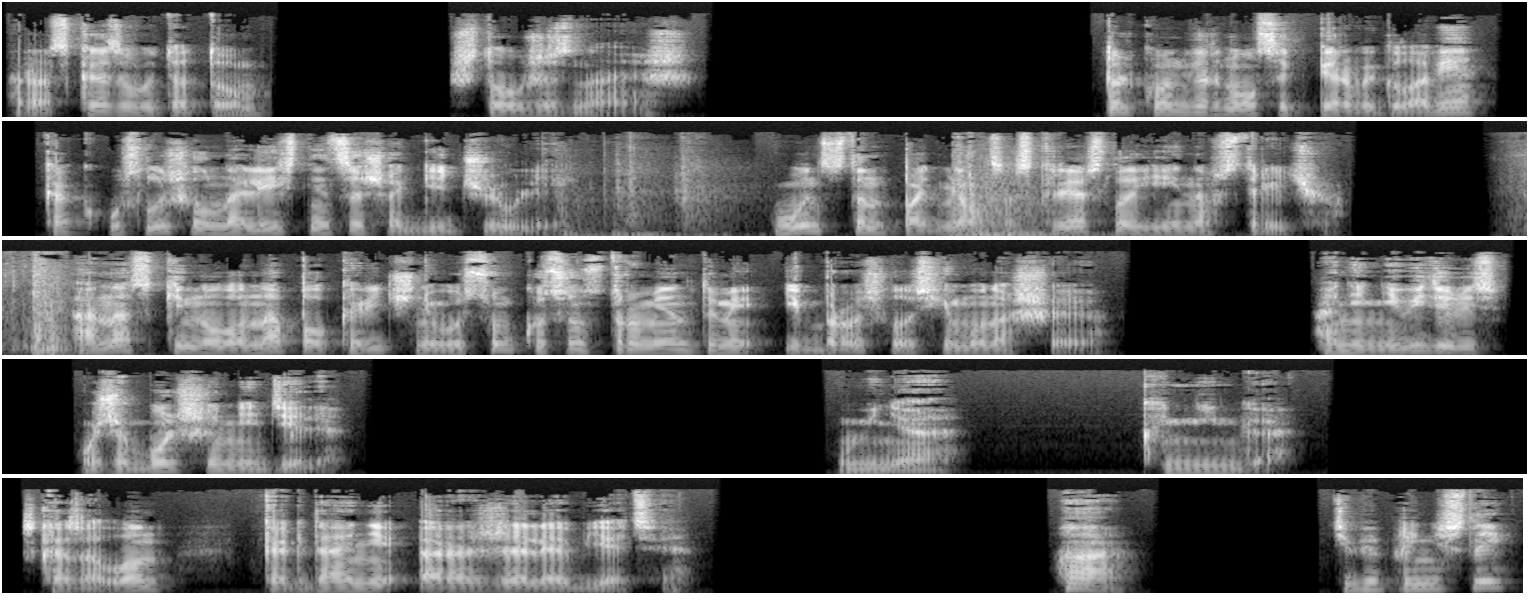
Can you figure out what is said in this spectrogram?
рассказывают о том, что уже знаешь. Только он вернулся к первой главе, как услышал на лестнице шаги Джулии. Уинстон поднялся с кресла ей навстречу. Она скинула на пол коричневую сумку с инструментами и бросилась ему на шею. Они не виделись уже больше недели. «У меня книга», — сказал он, когда они разжали объятия. «А, тебе принесли?»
